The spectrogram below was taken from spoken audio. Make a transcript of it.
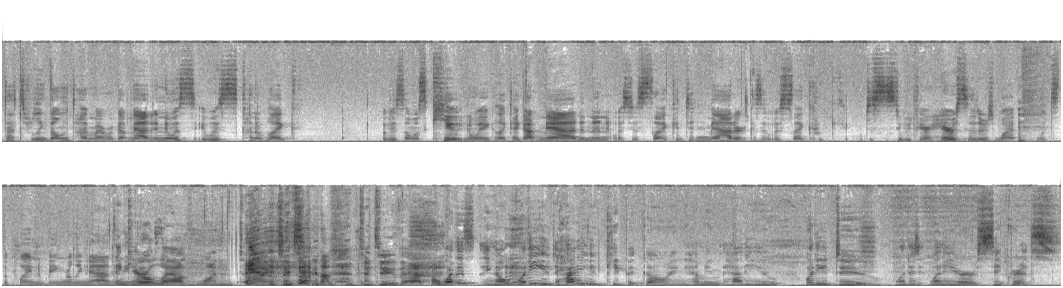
that's really the only time I ever got mad, and it was it was kind of like it was almost cute in a way. Like I got mad, and then it was just like it didn't matter because it was like just a stupid pair of hair scissors. What what's the point of being really mad? I think anyways? you're allowed one time to, to do that. But what is, you know, what do you, how do you keep it going? I mean, how do you, what do you do? What is, what are your secrets?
